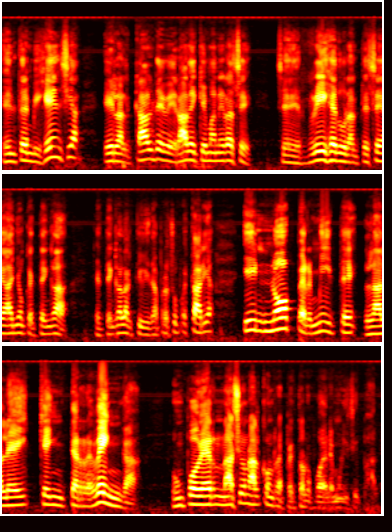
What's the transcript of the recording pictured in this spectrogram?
entra en vigencia, el alcalde verá de qué manera se, se rige durante ese año que tenga, que tenga la actividad presupuestaria y no permite la ley que intervenga un poder nacional con respecto a los poderes municipales.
